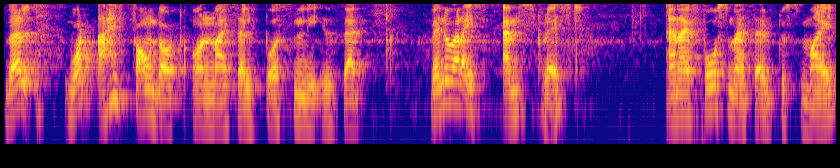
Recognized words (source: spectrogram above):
Well, what I have found out on myself personally is that whenever I am stressed and I force myself to smile,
